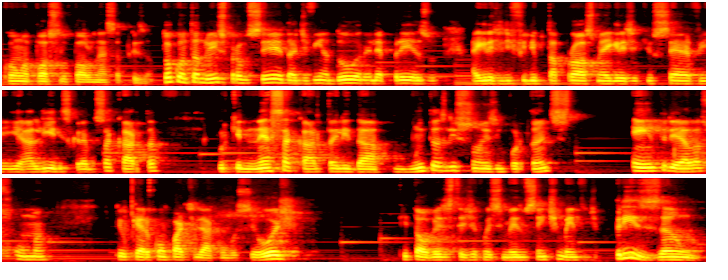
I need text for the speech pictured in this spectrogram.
com o apóstolo Paulo nessa prisão. Estou contando isso para você, da adivinhadora, ele é preso, a igreja de Filipe está próxima, é a igreja que o serve, e ali ele escreve essa carta, porque nessa carta ele dá muitas lições importantes, entre elas uma que eu quero compartilhar com você hoje, que talvez esteja com esse mesmo sentimento de prisão,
